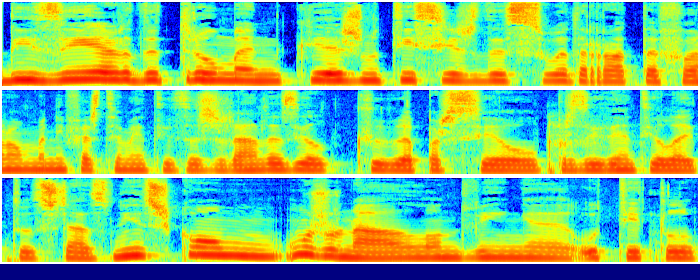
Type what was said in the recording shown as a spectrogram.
dizer de Truman que as notícias da sua derrota foram manifestamente exageradas. Ele que apareceu presidente eleito dos Estados Unidos com um jornal onde vinha o título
